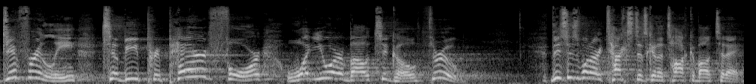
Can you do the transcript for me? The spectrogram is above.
differently to be prepared for what you are about to go through. This is what our text is going to talk about today.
